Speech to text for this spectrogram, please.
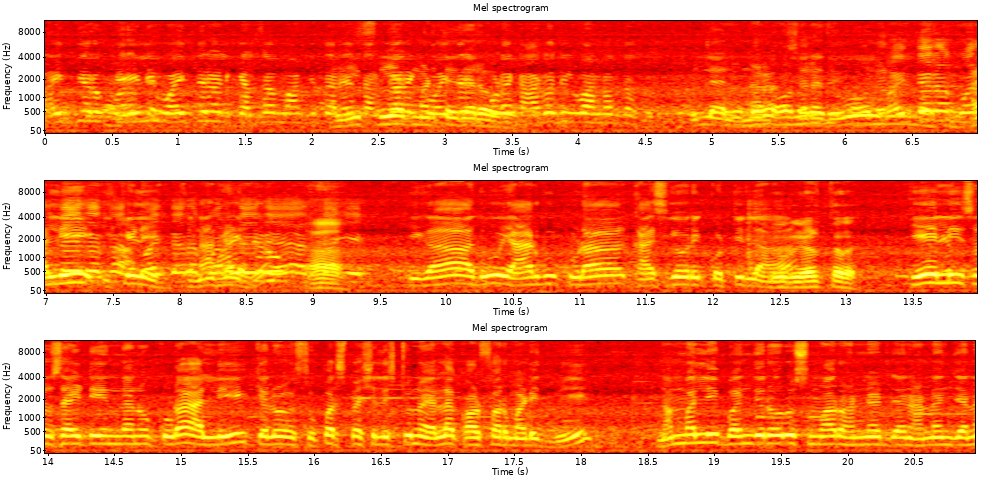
ವೈದ್ಯರು ಡೈಲಿ ವೈದ್ಯರು ಅಲ್ಲಿ ಕೆಲಸ ಮಾಡ್ತಿದ್ದಾರೆ ಅಲ್ಲಿ free ಆಗಿ ಮಾಡ್ತಾ ಇದ್ದಾರೆ ಅವರು. ಕೊಡಕ್ ಆಗೋದಿಲ್ವಾ ಅನ್ನೋಂಥದ್ದು? ಇಲ್ಲ ಇಲ್ಲ ಸರ್ ಅದು ಅಲ್ಲಿ ಕೇಳಿ ನಾನು ಈಗ ಅದು ಯಾರಿಗೂ ಕೂಡ ಖಾಸಗಿಯವ್ರಿಗೆ ಕೊಟ್ಟಿಲ್ಲ. ಹೇಳ್ತಾರೆ. ಕೆ ಎಲ್ ಇ ಸೊಸೈಟಿಯಿಂದನೂ ಕೂಡ ಅಲ್ಲಿ ಕೆಲವು ಸೂಪರ್ ಸ್ಪೆಷಲಿಸ್ಟನ್ನು ಎಲ್ಲ ಕಾಲ್ ಫಾರ್ ಮಾಡಿದ್ವಿ. ನಮ್ಮಲ್ಲಿ ಬಂದಿರೋರು ಸುಮಾರು ಹನ್ನೆರಡು ಜನ ಹನ್ನೊಂದು ಜನ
